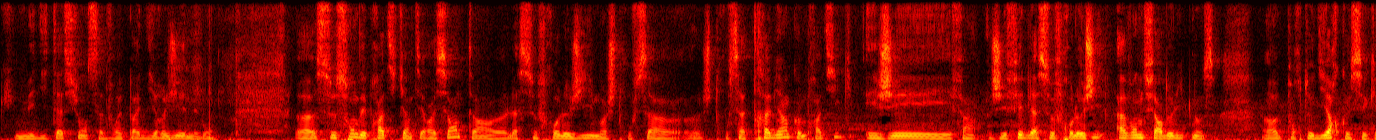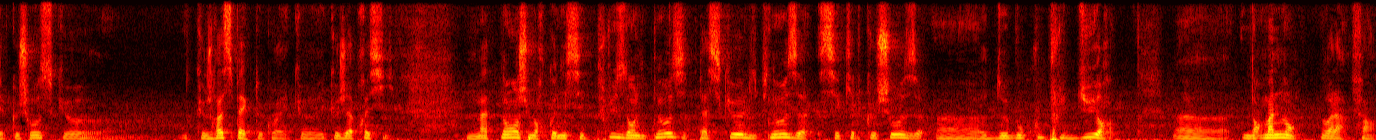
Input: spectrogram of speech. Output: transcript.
qu'une méditation, ça devrait pas être dirigé, mais bon. Euh, ce sont des pratiques intéressantes. Hein. Euh, la sophrologie, moi, je trouve ça, euh, je trouve ça très bien comme pratique. Et j'ai, enfin, j'ai fait de la sophrologie avant de faire de l'hypnose, pour te dire que c'est quelque chose que que je respecte, quoi, et que, et que j'apprécie. Maintenant, je me reconnaissais plus dans l'hypnose parce que l'hypnose, c'est quelque chose euh, de beaucoup plus dur. Euh, normalement, voilà. Enfin,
